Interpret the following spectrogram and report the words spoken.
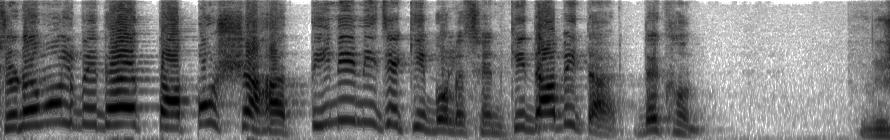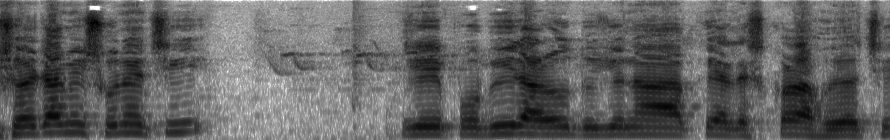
তৃণমূল বিধায়ক তাপস সাহা, তিনি নিজে কি বলেছেন? কি দাবি তার? দেখুন। বিষয়টা আমি শুনেছি যে প্রবীর আরও দুজনাকে অ্যারেস্ট করা হয়েছে।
